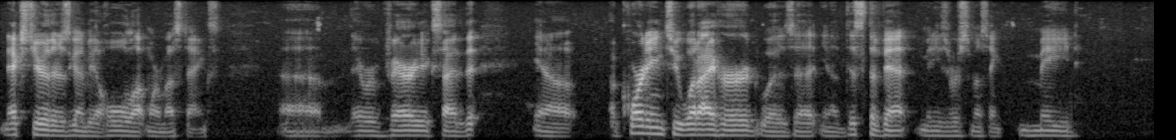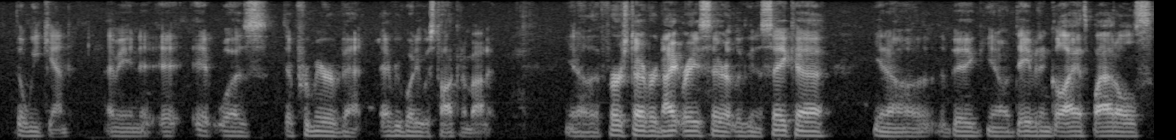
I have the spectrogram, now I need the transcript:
next year there's going to be a whole lot more Mustangs. Um, they were very excited. That, you know, according to what I heard was uh, you know this event, Minis versus Mustang, made the weekend. I mean, it, it, it was the premier event. Everybody was talking about it. You know, the first ever night race there at Laguna Seca. You know, the big you know David and Goliath battles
